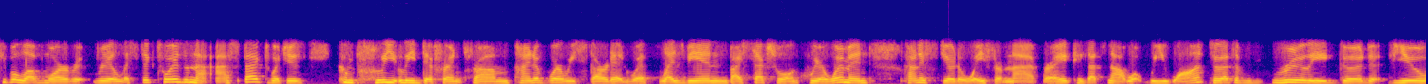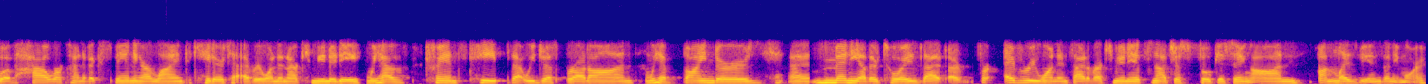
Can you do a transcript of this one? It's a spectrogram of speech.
people love more re- realistic toys in that aspect, which is completely different from kind of where we started with lesbian, bisexual, and queer women. Kind of steered away from that, right? Because that's not what we want. So that's a really good view of how we're kind of expanding our line to cater to everyone in our community. We have trans tape that we just brought on. We have binders and many other toys that are for everyone inside of our community. It's not just focusing on on lesbians anymore.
